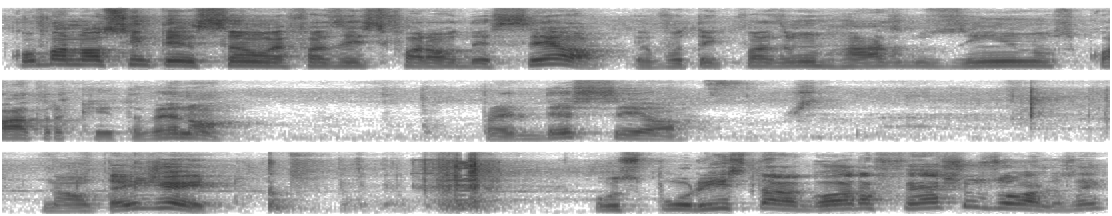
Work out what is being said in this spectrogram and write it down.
Como a nossa intenção é fazer esse farol descer, ó, eu vou ter que fazer um rasgozinho nos quatro aqui, tá vendo, ó? Pra ele descer, ó. Não tem jeito. Os puristas agora fecham os olhos, hein?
